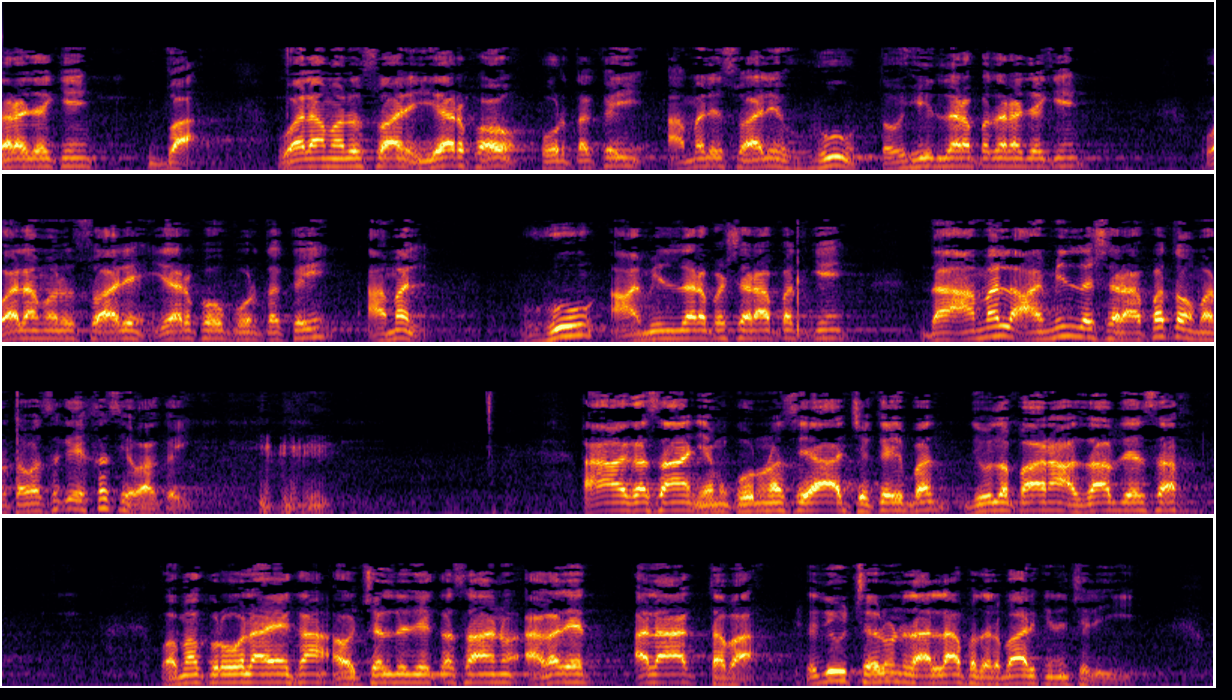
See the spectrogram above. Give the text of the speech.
درجه کې دوا ولا عمل صالح يرفع پورته کوي عمل صالح هو توحید لره په درجه کې ولا عمل صالح يرفع پورته کوي عمل هو عامل لره په شرافت کې دا عمل عامل له شرافت او مرتبه سره کې خسي واقعي هغه سان يم کورونه سیا چې کوي بد دیو لپاره عذاب دې سخت ومکر اولائک او چل دې کسانو هغه دې الاک تبا دې چلون د الله په دربار کې نه چلیږي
